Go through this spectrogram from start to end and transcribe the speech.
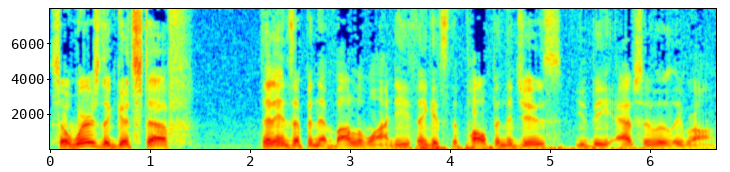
So where's the good stuff that ends up in that bottle of wine? Do you think it's the pulp and the juice? You'd be absolutely wrong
